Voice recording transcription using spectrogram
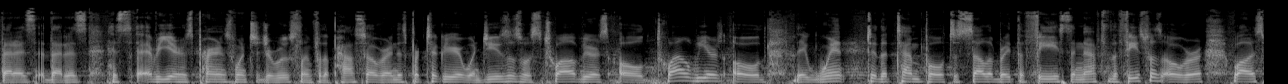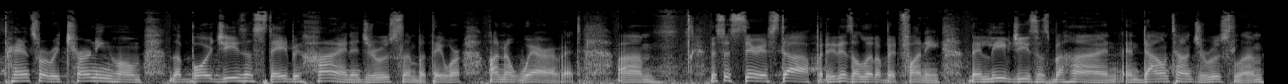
that is, that is his, every year his parents went to Jerusalem for the Passover. And this particular year, when Jesus was 12 years old, 12 years old, they went to the temple to celebrate the feast. And after the feast was over, while his parents were returning home, the boy Jesus stayed behind in Jerusalem, but they were unaware of it. Um, this is serious stuff, but it is a little bit funny. They leave Jesus behind in downtown Jerusalem,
